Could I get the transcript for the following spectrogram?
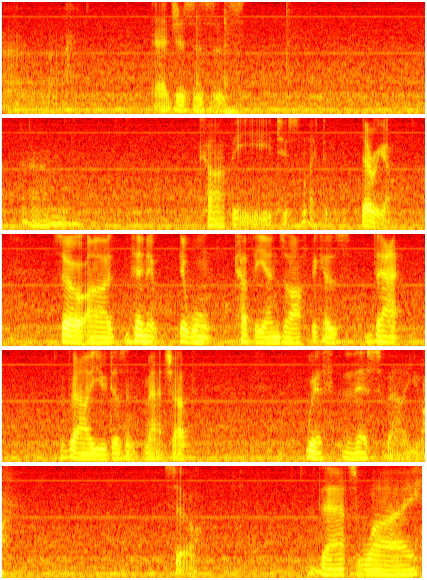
uh, edges is, is um, copy to selected. There we go. So uh, then it, it won't cut the ends off because that value doesn't match up with this value. So that's why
